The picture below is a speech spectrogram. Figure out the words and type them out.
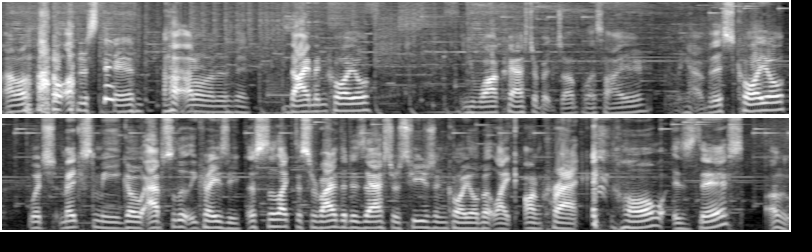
I don't, I don't understand. I, don't understand. Diamond coil. You walk faster, but jump less higher. And we have this coil, which makes me go absolutely crazy. This is like the Survive the Disasters fusion coil, but like on crack. oh, is this? Oh,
